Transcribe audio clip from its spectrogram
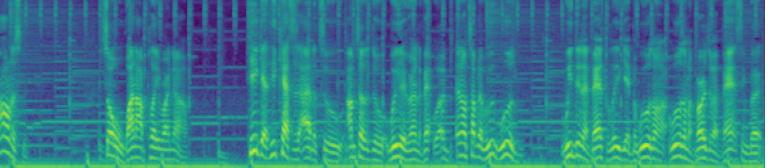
Honestly. So why not play right now? He gets he cast his attitude. I'm telling this dude, we are gonna and on top of that, we, we was we didn't advance the league yet, but we was on we was on the verge of advancing. But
